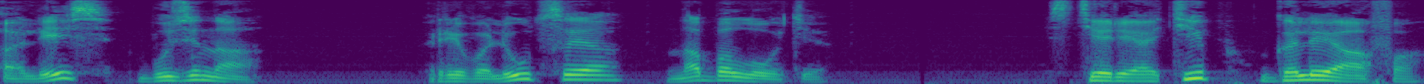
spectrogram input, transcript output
Олесь Бузина. Революция на болоте. Стереотип Голиафа.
